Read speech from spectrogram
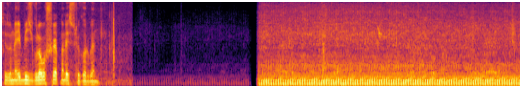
সেজন্য এই বীজগুলো অবশ্যই আপনারা স্প্রে করবেন বলে বীজ দিতি কি খাচ্ছো?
